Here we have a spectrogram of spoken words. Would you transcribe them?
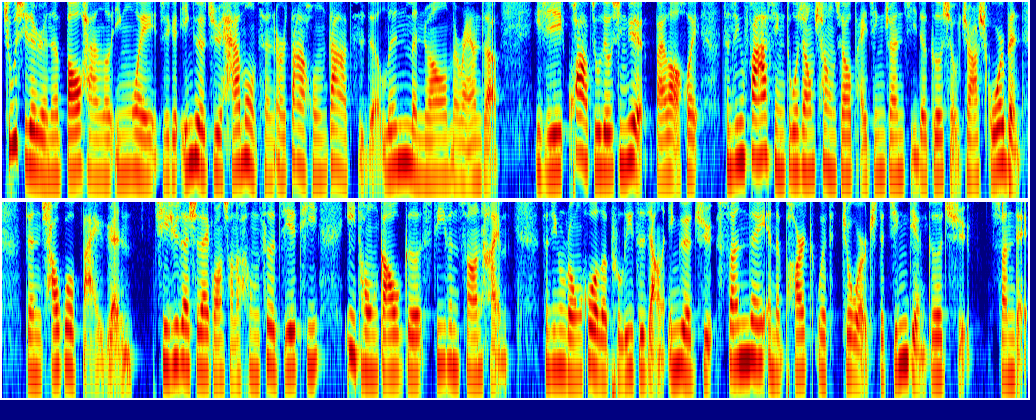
出席的人呢，包含了因为这个音乐剧《Hamilton》而大红大紫的 Lin-Manuel Miranda，以及跨足流行乐百老汇曾经发行多张畅销白金专辑的歌手 Josh Groban 等超过百人齐聚在时代广场的红色阶梯，一同高歌 Stephen Sondheim 曾经荣获了普利兹奖的音乐剧《Sunday in the Park with George》的经典歌曲《Sunday》。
